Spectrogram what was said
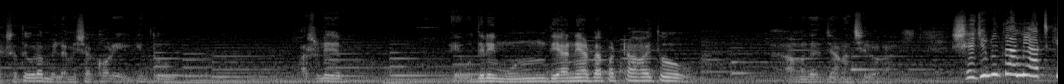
একসাথে ওরা মেলামেশা করে কিন্তু আসলে ওদের এই মন দেয়া নেওয়ার ব্যাপারটা হয়তো আমাদের জানা ছিল না। সেজন্য তো আমি আজকে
